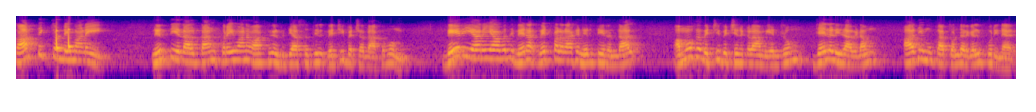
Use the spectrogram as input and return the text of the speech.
கார்த்திக் தொண்டைமானை நிறுத்தியதால் தான் குறைவான வாக்குகள் வித்தியாசத்தில் வெற்றி பெற்றதாகவும் வேறு யாரையாவது வேற வேட்பாளராக நிறுத்தியிருந்தால் அமோக வெற்றி பெற்றிருக்கலாம் என்றும் ஜெயலலிதாவிடம் அதிமுக தொண்டர்கள் கூறினர்.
